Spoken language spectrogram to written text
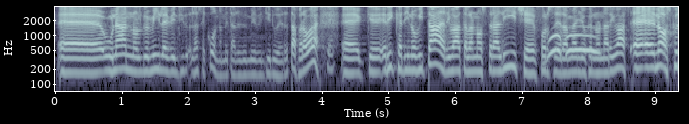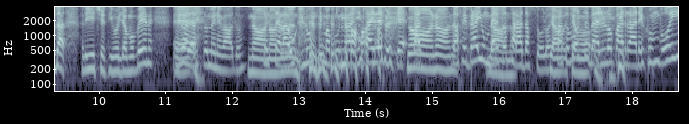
Eh, un anno, il 2022, la seconda metà del 2022 in realtà, però vabbè, Sì. eh, che ricca di novità. È arrivata la nostra Alice. Forse era Woohoo! meglio che non arrivasse. Eh, eh, no, scusate, Alice, ti vogliamo bene. Io Eh, adesso me ne vado. No, Questa no, è non- l'ultima puntata di no. Insider perché No, da, no, no. da febbraio Umberto No, no. sarà da solo. Siamo- è stato siamo- molto bello parlare con voi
